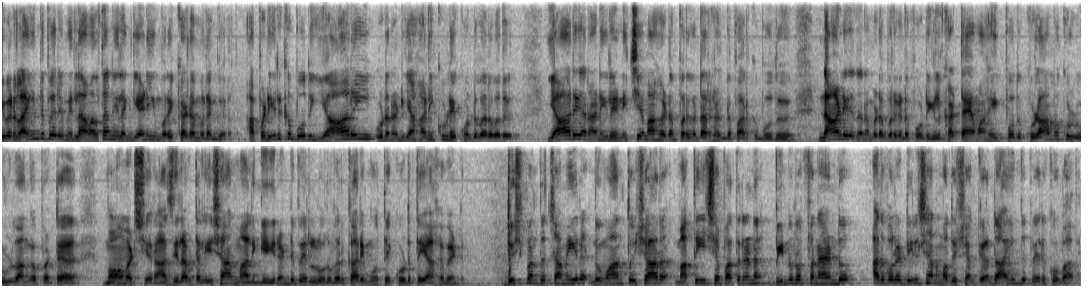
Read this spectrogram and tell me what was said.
இவர்கள் ஐந்து பேரும் இல்லாமல் தான் இலங்கை அணி முறை களமிறங்குகிறது அப்படி இருக்கும்போது யாரை உடனடியாக அணிக்குள்ளே கொண்டு வருவது? யார் யார் அணியிலே நிச்சயமாக இடம்பெறுகின்றார்கள் என்று பார்க்கும்போது நாளைய தினம் இடம்பெறுகின்ற போட்டியில் கட்டாயமாக இப்போது குழாமுக்குள் உள்வாங்கப்பட்ட முகமது ஷேர் ஆசிலாவட்டல் இஷான் மாலிங்க இரண்டு பேரில் ஒருவருக்கு அறிமுகத்தை கொடுத்தே ஆக வேண்டும். துஷ்மந்த் சமீர் நுமான் துஷார் மத்தீஷ பத்ரன் பினுர ஃபெர்னாண்டோ அதுபோல் டில்ஷான் மதுஷங்கர் வந்து ஐந்து பேருக்கு உபாதை.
